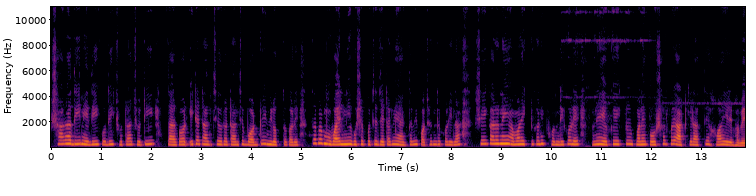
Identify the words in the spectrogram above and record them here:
সারা দিন এদিক ওদিক ছোটাছুটি, তারপর এটা টানছে, ওটা টানছে, বড্ডই বিরক্ত করে। তারপর মোবাইল নিয়ে বসে পড়ছে, যেটা আমি একদমই পছন্দ করি না। সেই কারণেই আমার একটুখানি ফন্দি করে মানে ওকে একটু মানে কৌশল করে আটকে রাখতে হয় এভাবে।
